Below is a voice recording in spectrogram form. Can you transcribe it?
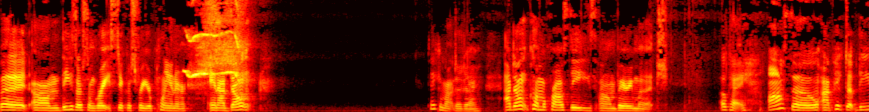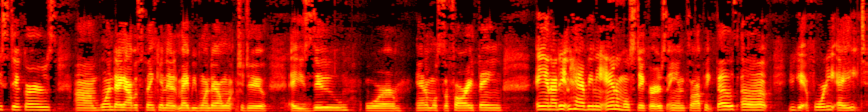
But um, these are some great stickers for your planner. And I don't... Take them out, JJ. I don't come across these um, very much. Okay, also, I picked up these stickers. Um, one day I was thinking that maybe one day I want to do a zoo or animal safari theme. And I didn't have any animal stickers, and so I picked those up. You get 48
